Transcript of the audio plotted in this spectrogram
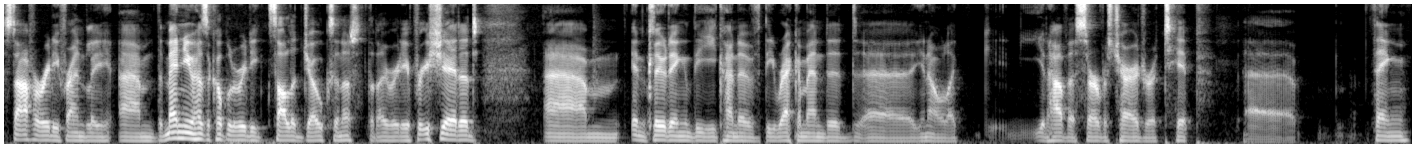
Staff are really friendly. Um, the menu has a couple of really solid jokes in it that I really appreciated. Um, including the kind of the recommended, uh, you know, like you'd have a service charge or a tip, uh, thing.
